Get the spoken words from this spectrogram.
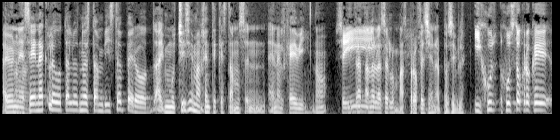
hay una Ajá. escena que luego tal vez no es tan vista, pero hay muchísima gente que estamos en, en el heavy, ¿no? Sí. Y tratando de hacer lo más profesional posible. Y ju- justo creo que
